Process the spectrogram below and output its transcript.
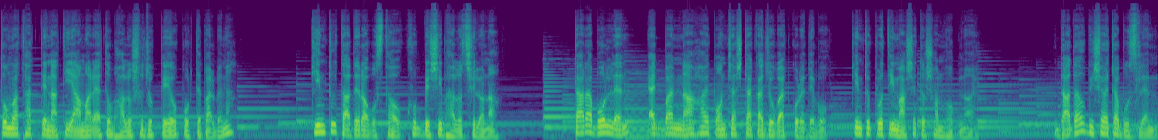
তোমরা থাকতে নাতি আমার এত ভালো সুযোগ পেয়েও পড়তে পারবে না? কিন্তু তাদের অবস্থাও খুব বেশি ভালো ছিল না। তারা বললেন, একবার না হয় পঞ্চাশ টাকা জোগাড় করে দেব, কিন্তু প্রতি মাসে তো সম্ভব নয়। দাদাও বিষয়টা বুঝলেন।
